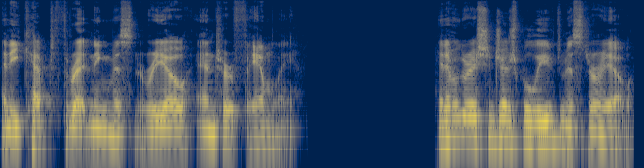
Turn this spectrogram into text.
and he kept threatening Miss Nerio and her family. An immigration judge believed Miss Nerio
